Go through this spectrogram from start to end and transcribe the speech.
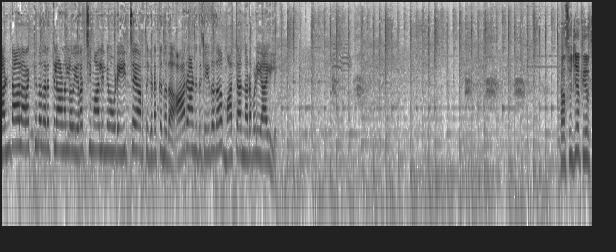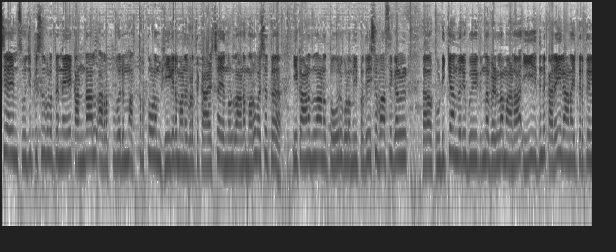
കണ്ടാൽ അറയ്ക്കുന്ന തരത്തിലാണല്ലോ ഇറച്ചി മാലിന്യം അവിടെ ഈച്ചയാർത്ത് കിടക്കുന്നത്. ആരാണിത് ചെയ്തത്? മാറ്റാൻ നടപടിയായില്ലേ? ആ, സുജിയ തീർച്ചയായും സൂചിപ്പിച്ചതുപോലെ തന്നെ കണ്ടാൽ അറപ്പ് വരും. അത്രത്തോളം ഭീകരമാണ് ഇവിടുത്തെ കാഴ്ച എന്നുള്ളതാണ്. മറുവശത്ത് ഈ കാണുന്നതാണ് തോറുകുളം ഈ പ്രദേശവാസികൾ കുടിക്കാൻ വരെ ഉപയോഗിക്കുന്ന വെള്ളമാണ്. ഈ ഇതിന്റെ കരയിലാണ് ഇത്തരത്തിൽ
